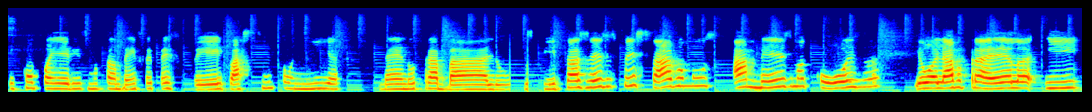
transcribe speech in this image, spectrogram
o companheirismo também foi perfeito, a sintonia né, no trabalho, o espírito. Às vezes pensávamos a mesma coisa, eu olhava para ela e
